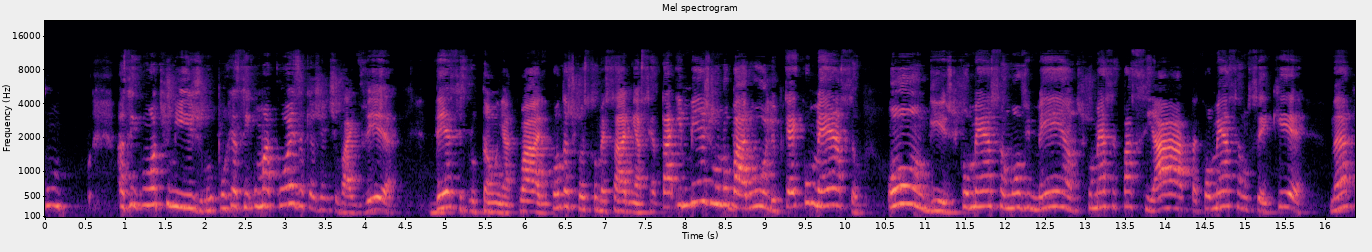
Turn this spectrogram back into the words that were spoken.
com, assim, com otimismo, porque assim, uma coisa que a gente vai ver desse Plutão em Aquário, quando as coisas começarem a sentar, e mesmo no barulho, porque aí começam ONGs, começam movimentos, começa passeata, começa não sei o quê, né?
